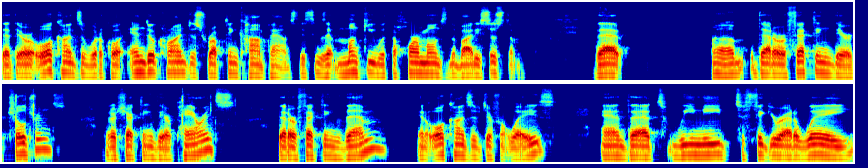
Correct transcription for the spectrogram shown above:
that there are all kinds of what are called endocrine disrupting compounds, these things that monkey with the hormones in the body system, that, um, that are affecting their children, that are affecting their parents, that are affecting them in all kinds of different ways and that we need to figure out a way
